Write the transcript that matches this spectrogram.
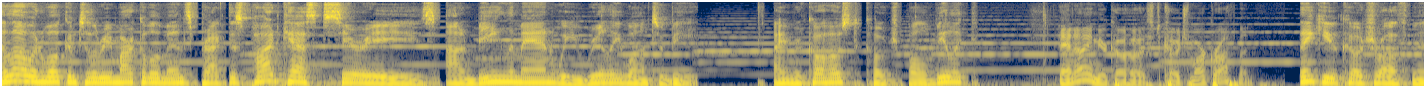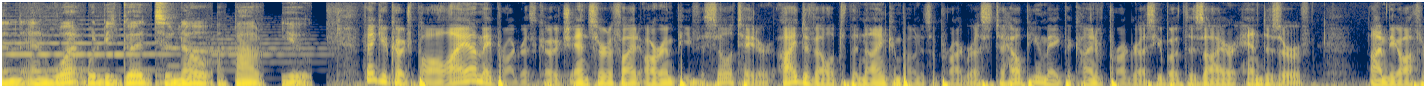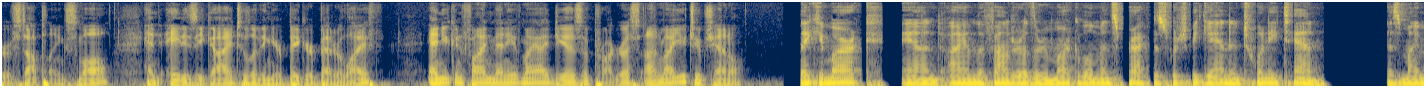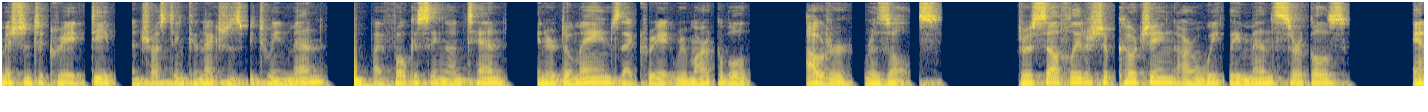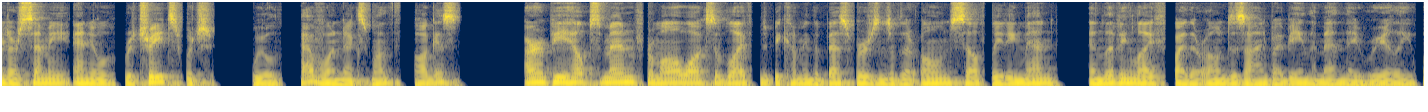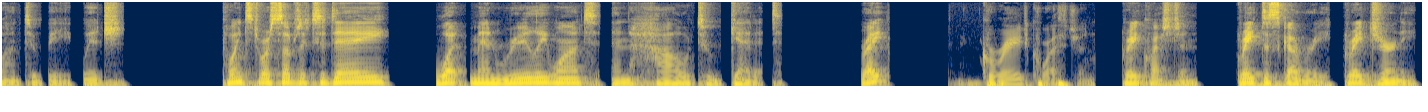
Hello, and welcome to the Remarkable Men's Practice podcast series on being the man we really want to be. I am your co host, Coach Paul Velick. And I am your co host, Coach Mark Rothman. Thank you, Coach Rothman. And what would be good to know about you? Thank you, Coach Paul. I am a progress coach and certified RMP facilitator. I developed the nine components of progress to help you make the kind of progress you both desire and deserve. I'm the author of Stop Playing Small, an A to Z guide to living your bigger, better life. And you can find many of my ideas of progress on my YouTube channel. Thank you, Mark. And I am the founder of the Remarkable Men's Practice, which began in 2010 as my mission to create deep and trusting connections between men by focusing on 10 inner domains that create remarkable outer results. Through self leadership coaching, our weekly men's circles, and our semi annual retreats, which we'll have one next month, August. RMP helps men from all walks of life into becoming the best versions of their own self leading men and living life by their own design by being the men they really want to be, which points to our subject today what men really want and how to get it. Right? Great question. Great question. Great discovery. Great journey.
